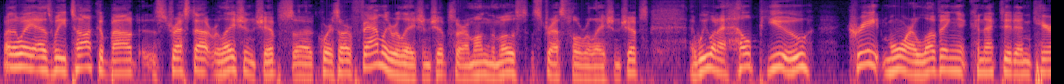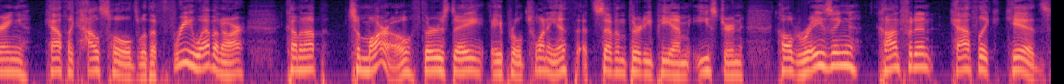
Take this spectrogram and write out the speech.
By the way, as we talk about stressed out relationships, uh, of course, our family relationships are among the most stressful relationships, and we want to help you Create more loving, connected, and caring Catholic households with a free webinar coming up tomorrow, Thursday, April 20th at 7:30 p.m. Eastern called Raising Confident Catholic Kids.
